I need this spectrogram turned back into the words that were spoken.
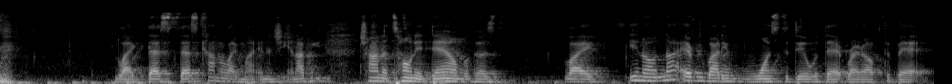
like that's that's kind of like my energy, and I be trying to tone it down because, like you know, not everybody wants to deal with that right off the bat.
